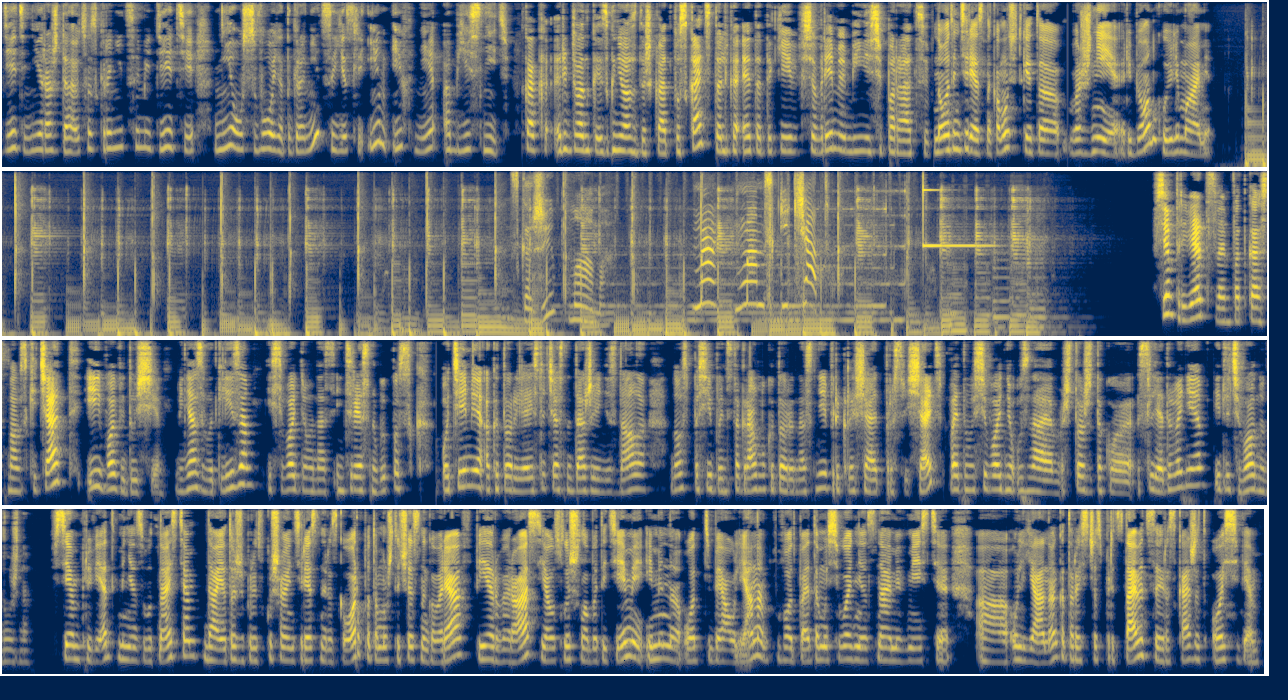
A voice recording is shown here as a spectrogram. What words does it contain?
Дети не рождаются с границами, дети не усвоят границы, если им их не объяснить. Как ребенка из гнездышка отпускать, только это такие все время мини-сепарации. Но вот интересно, кому все-таки это важнее, ребенку или маме? Скажи, мама. Ма мамский чат. Всем привет! С вами подкаст «Мамский чат» и его ведущие. Меня зовут Лиза, и сегодня у нас интересный выпуск о теме, о которой я, если честно, даже и не знала, но спасибо Инстаграму, который нас не прекращает просвещать. Поэтому сегодня узнаем, что же такое следование и для чего оно нужно. Всем привет, меня зовут Настя. Да, я тоже предвкушаю интересный разговор, потому что, честно говоря, в первый раз я услышала об этой теме именно от тебя, Ульяна. Вот, поэтому сегодня с нами вместе э, Ульяна, которая сейчас представится и расскажет о себе.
